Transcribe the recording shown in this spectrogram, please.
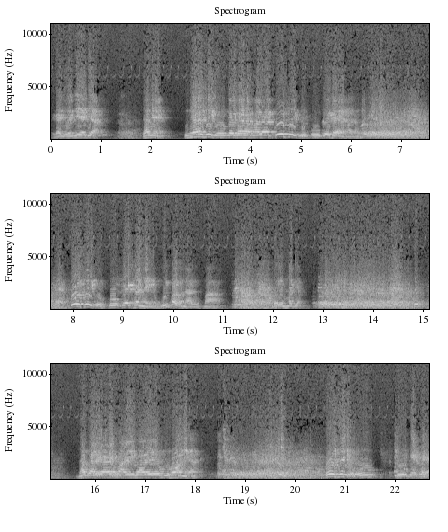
ဒကာကျွေးနေရကြဒါဖြင့်သူများစိတ်ကိုကဲခါရမှာလားကိုယ်စိတ်ကိုကိုယ်ကဲခါရမှာလားကိုယ်စိတ်ကိုကိုယ်ကဲခါနိုင်ရင်ဝိပဿနာလို့မှားဘယ်လိုမှတ်ကြ နောက်ကရဓမ္မတွေဘာတွေလို့ဟောနေတာကိုယ်စိတ်ကိုကိုယ်ကဲခါရ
